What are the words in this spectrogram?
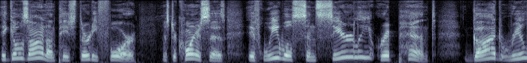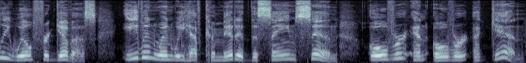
It goes on on page 34. Mr. Cornish says, If we will sincerely repent, God really will forgive us, even when we have committed the same sin over and over again.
